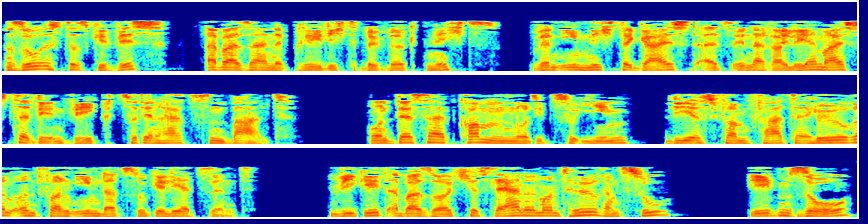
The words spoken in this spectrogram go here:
So ist es gewiss, aber seine Predigt bewirkt nichts, wenn ihm nicht der Geist als innerer Lehrmeister den Weg zu den Herzen bahnt. Und deshalb kommen nur die zu ihm, die es vom Vater hören und von ihm dazu gelehrt sind. Wie geht aber solches Lernen und Hören zu? Ebenso,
